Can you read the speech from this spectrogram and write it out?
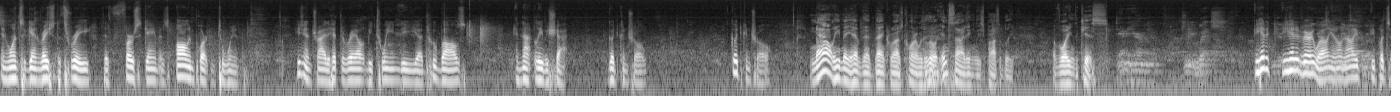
And once again, race to three. The first game is all important to win. He's going to try to hit the rail between the uh, two balls and not leave a shot. Good control. Good control. Now he may have that bank cross corner with a little inside English, possibly, avoiding the kiss. Danny Harriman, Jimmy Wentz. He hit it. He hit it very well. You know. Now he he puts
